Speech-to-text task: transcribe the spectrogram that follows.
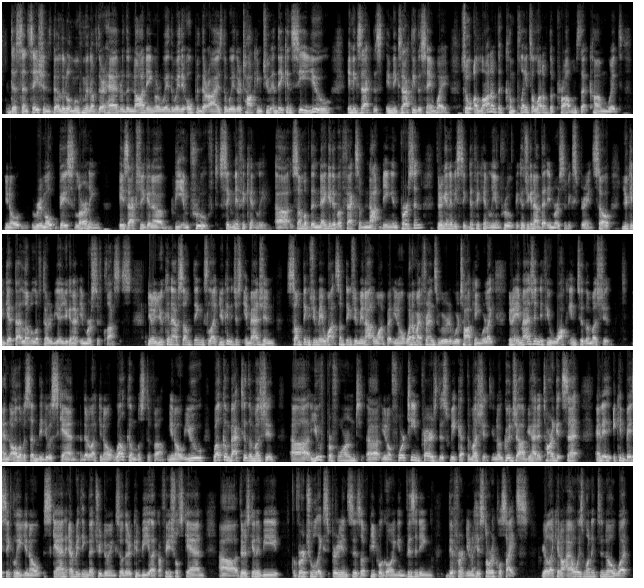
the sensations the little movement of their head or the nodding or way the way they open their eyes the way they're talking to you and they can see you in exact this in exactly the same way. So a lot of the complaints a lot of the problems that come with you know remote based learning is actually going to be improved significantly. Uh, some of the negative effects of not being in person, they're going to be significantly improved because going to have that immersive experience. So you can get that level of tarbiyah. You can have immersive classes. You know, you can have some things like you can just imagine some things you may want, some things you may not want. But you know, one of my friends we were, we were talking, we're like, you know, imagine if you walk into the masjid and all of a sudden they do a scan and they're like, you know, welcome Mustafa. You know, you welcome back to the masjid uh, you've performed, uh, you know, 14 prayers this week at the masjid. You know, good job. You had a target set and it, it can basically, you know, scan everything that you're doing. So there could be like a facial scan. Uh, there's going to be virtual experiences of people going and visiting different, you know, historical sites. You're like, you know, I always wanted to know what,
